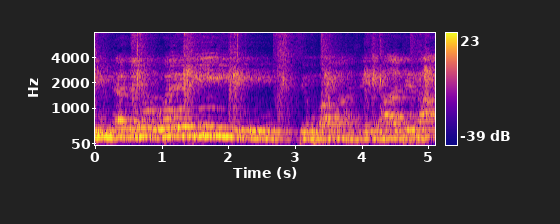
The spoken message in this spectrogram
इंद्रधनु वरती शिवबा माझे आज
